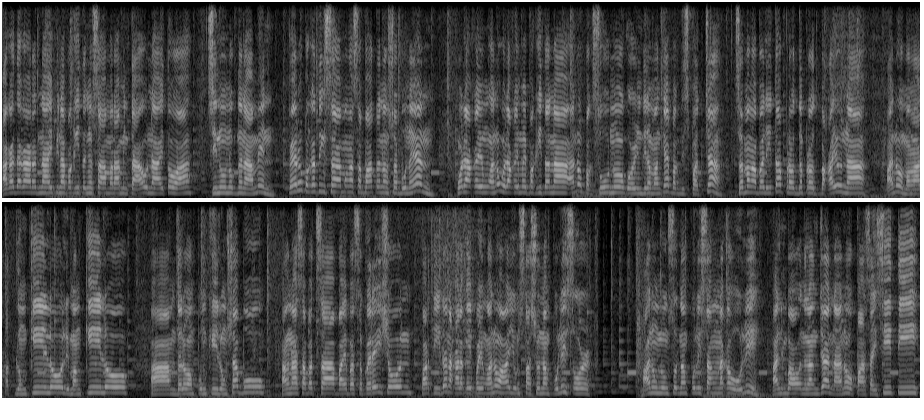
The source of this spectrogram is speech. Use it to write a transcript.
agad-agad na ipinapakita nyo sa maraming tao na ito ha, sinunog na namin. Pero pagdating sa mga sabatan ng shabu na yan, wala kayong ano, wala kayong may pakita na ano, pagsunog or hindi naman kaya pagdispatcha. Sa mga balita, proud na proud pa kayo na ano, mga 3 kilo, 5 kilo, um, 20 kilong shabu, ang nasabat sa bypass operation, partida nakalagay pa yung ano ha, yung stasyon ng pulis or anong lungsod ng pulis ang nakahuli. Halimbawa na lang dyan, ano, Pasay City,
